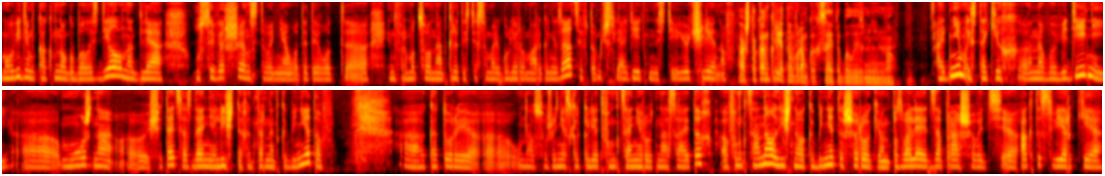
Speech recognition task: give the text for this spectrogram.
мы увидим, как много было сделано для усовершенствования вот этой вот э, информационной открытости саморегулируемой организации, в том числе о деятельности ее членов. А что конкретно в рамках сайта было изменено? Одним из таких э, нововведений э, можно э, считать создание личных интернет-кабинетов, которые а, у нас уже несколько лет функционируют на сайтах. А функционал личного кабинета широкий. Он позволяет запрашивать э, акты сверки,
